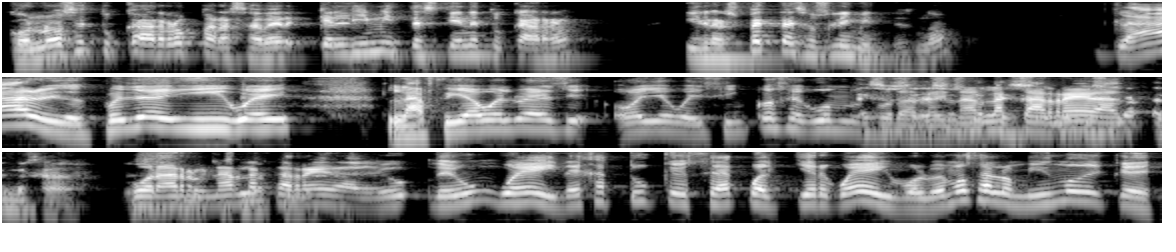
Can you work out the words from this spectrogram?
Conoce tu carro para saber qué límites tiene tu carro y respeta esos límites, ¿no? Claro, y después de ahí, güey, la FIA vuelve a decir, oye, güey, cinco segundos por arruinar la carrera. por arruinar la carrera de, un güey, deja tú que sea cualquier güey. Volvemos a lo mismo de que,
